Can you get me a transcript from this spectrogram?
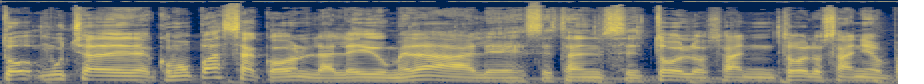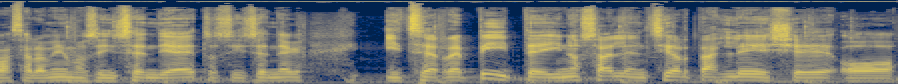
to- mucha de, como pasa con la ley de humedales, están, se- todos, los años, todos los años pasa lo mismo, se incendia esto, se incendia y se repite y no salen ciertas leyes o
